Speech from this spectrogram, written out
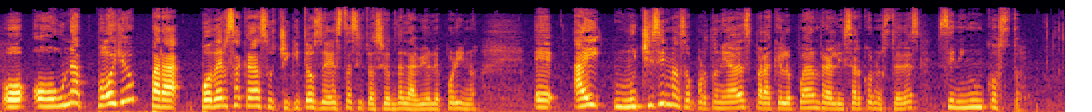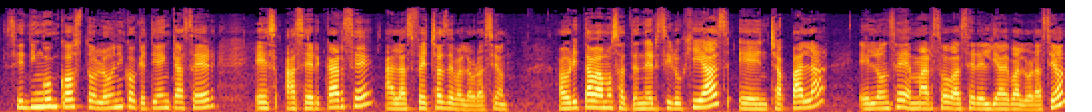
o, o un apoyo para poder sacar a sus chiquitos de esta situación de labio leporino. Eh, hay muchísimas oportunidades para que lo puedan realizar con ustedes sin ningún costo. Sin ningún costo, lo único que tienen que hacer es acercarse a las fechas de valoración. Ahorita vamos a tener cirugías en Chapala, el 11 de marzo va a ser el día de valoración,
